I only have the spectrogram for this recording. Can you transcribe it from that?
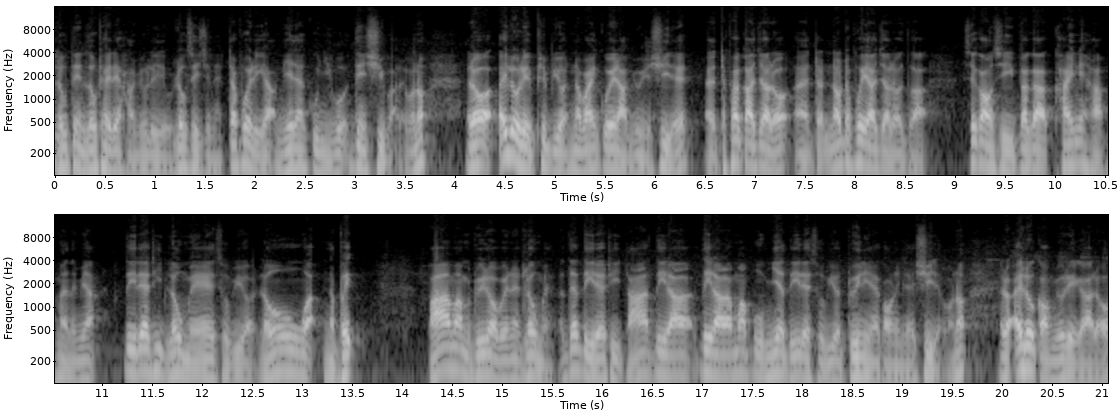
လှုပ်တင်လှုပ်ထိုက်တဲ့ဟာမျိုးလေးတွေကိုလှုပ်စေခြင်းတယ်တပ်ဖွဲ့တွေကအမြဲတမ်းကူညီဖို့အသင့်ရှိပါတယ်ပေါ့နော်အဲ့တော့အဲ့လိုတွေဖြစ်ပြီးတော့နှစ်ပိုင်းကွဲတာမျိုးတွေရှိတယ်အဲတစ်ဖက်ကကြတော့အဲနောက်တစ်ဖွဲ့ကကြတော့သူကစစ်ကောင်စီဘက်ကခိုင်းတဲ့ဟာမှန်သမျှတည်တဲ့အထိလုံမယ်ဆိုပြီးတော့လုံးဝနပိတ် ဘာမှမတွေးတော့ဘဲနဲ့လုံမယ်အသက်တည်တဲ့အထိဒါတည်တာတည်တာတော့မှပုံမြက်သေးတယ်ဆိုပြီးတော့တွေးနေတဲ့ကောင်တွေလည်းရှိတယ်ပေါ့နော်အဲ့တော့အဲ့လိုကောင်မျိုးတွေကတော့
